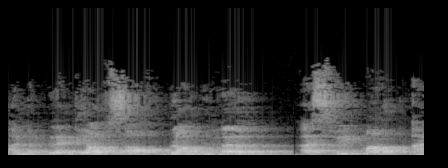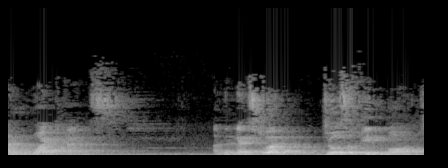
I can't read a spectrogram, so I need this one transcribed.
and plenty of soft brown hair, a sweet mouth and white hands. And the next one, Josephine March.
